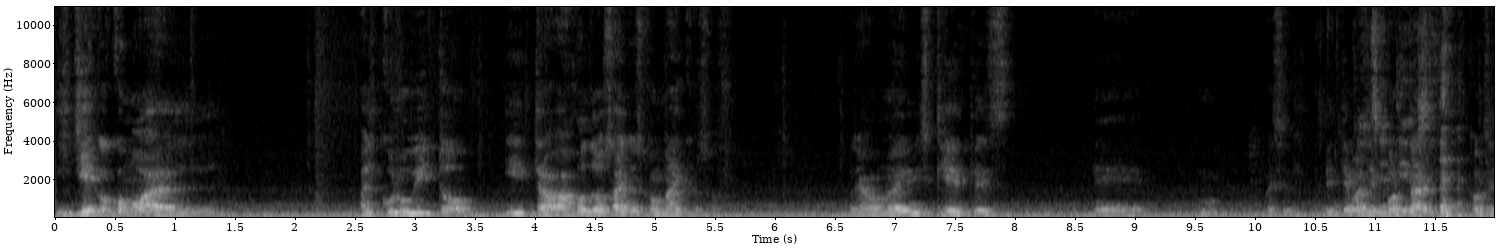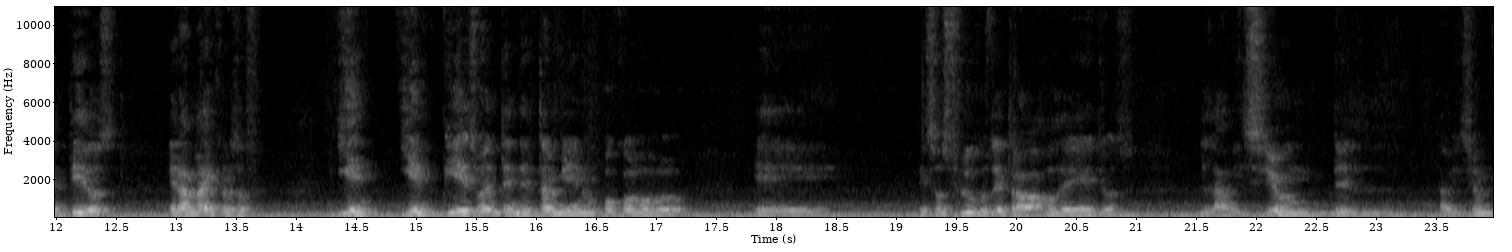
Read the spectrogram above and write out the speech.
y llego como al, al curubito y trabajo dos años con Microsoft. O sea, uno de mis clientes, eh, pues el cliente más Consentidos. importante, consentidos, era Microsoft. Y, en- y empiezo a entender también un poco eh, esos flujos de trabajo de ellos, la visión del... La visión...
